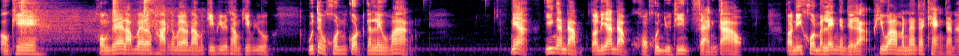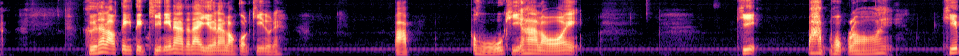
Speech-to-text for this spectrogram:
โอเค คงจะได้รับแวร์พาร์ทกันไปแล้วนะเมื่อกี้พี่ไปทำคลิปอยู่อุ้ยแต่คนกดกันเร็วมาก เนี่ย ยิ่งอันดับตอนนี้อันดับของคุณอยู่ที่แสนเก้าตอนนี้คนมันเล่นกันเยอะอะพี่ว่ามันน่าจะแข่งกันอะคือถ้าเราตีติดคีย์นี้น่าจะได้เยอะนะลองกดคีย์ดูนะปรับโอ้โหคีย์ห้าร้อยคีย์ปรับหกร้อยคลิป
